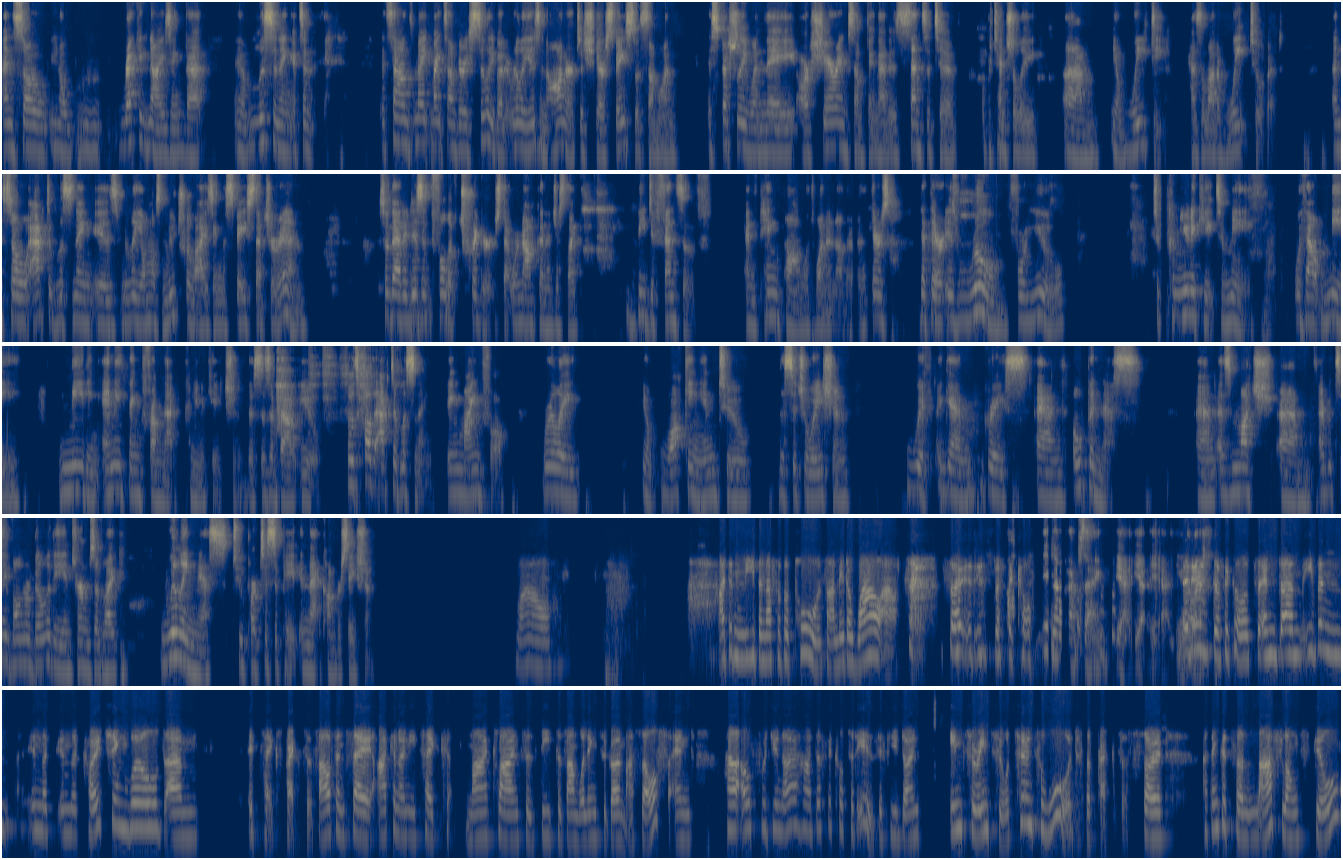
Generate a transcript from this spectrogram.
and so you know, recognizing that you know, listening. It's an it sounds might might sound very silly, but it really is an honor to share space with someone, especially when they are sharing something that is sensitive or potentially um, you know weighty, has a lot of weight to it. And so active listening is really almost neutralizing the space that you're in so that it isn't full of triggers that we're not going to just like be defensive and ping pong with one another. That there's that there is room for you to communicate to me without me needing anything from that communication. This is about you. So it's called active listening, being mindful, really, you know, walking into the situation with, again, grace and openness and as much, um, I would say, vulnerability in terms of like willingness to participate in that conversation. Wow. I didn't leave enough of a pause. I let a wow out. so it is difficult. You know what I'm saying? Yeah, yeah, yeah. You it is I... difficult, and um, even in the in the coaching world, um, it takes practice. I often say I can only take my clients as deep as I'm willing to go myself, and how else would you know how difficult it is if you don't enter into or turn toward the practice? So I think it's a lifelong skill,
